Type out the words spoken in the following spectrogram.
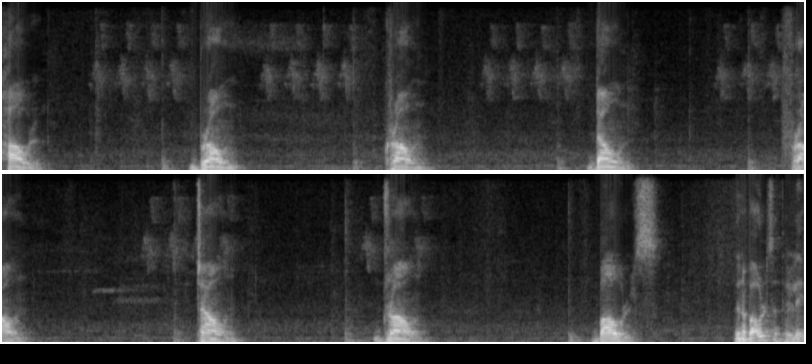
Howl, brown, crown, down, frown, town, drown bowls ಇದನ್ನು ಬೌಲ್ಸ್ ಅಂತ ಹೇಳಿ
